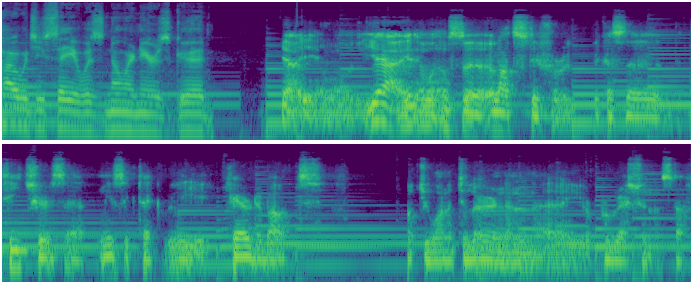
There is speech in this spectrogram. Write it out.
how would you say it was nowhere near as good? Yeah, yeah, well, yeah it was uh, a lot stiffer because the, teachers at music tech really cared about what you wanted to learn and uh, your progression and stuff.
